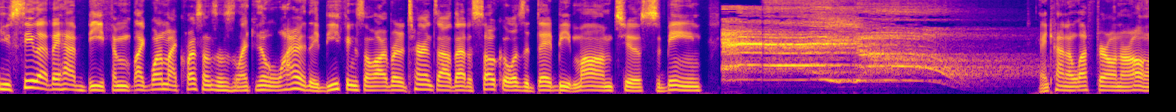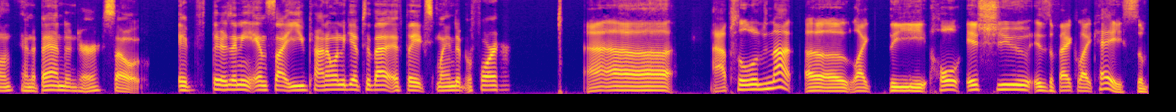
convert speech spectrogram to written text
you see that they have beef, and like one of my questions is like, you know, why are they beefing so hard? But it turns out that Ahsoka was a deadbeat mom to Sabine, and kind of left her on her own and abandoned her. So if there's any insight you kind of want to give to that, if they explained it before, Uh, absolutely not. Uh, like the whole issue is the fact, like, hey, so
